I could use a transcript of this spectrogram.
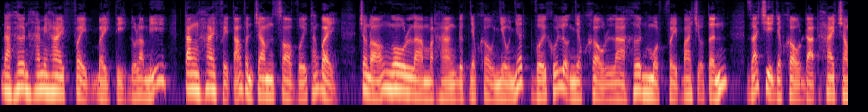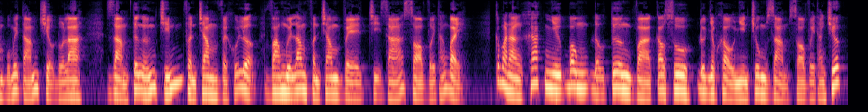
đạt hơn 22,7 tỷ đô la Mỹ, tăng 2,8% so với tháng 7. Trong đó, ngô là mặt hàng được nhập khẩu nhiều nhất với khối lượng nhập khẩu là hơn 1,3 triệu tấn, giá trị nhập khẩu đạt 248 triệu đô la, giảm tương ứng 9% về khối lượng và 15% về trị giá so với tháng 7. Các mặt hàng khác như bông, đậu tương và cao su được nhập khẩu nhìn chung giảm so với tháng trước.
